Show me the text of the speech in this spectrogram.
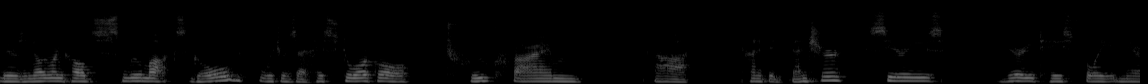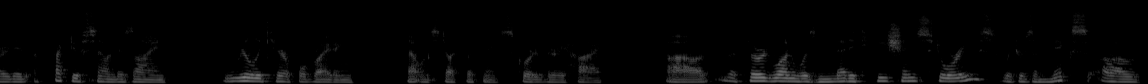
there's another one called Slumach's Gold, which was a historical true crime uh, kind of adventure series very tastefully narrated, effective sound design, really careful writing. That one stuck with me, scored it very high. Uh, the third one was Meditation Stories, which was a mix of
